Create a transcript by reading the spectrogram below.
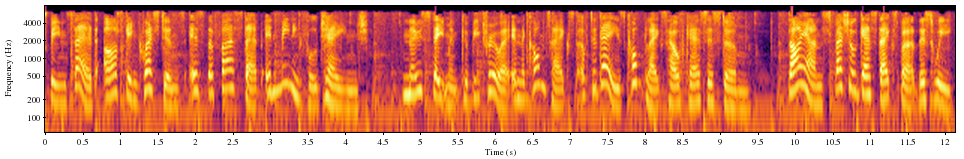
been said asking questions is the first step in meaningful change. No statement could be truer in the context of today's complex healthcare system. Diane's special guest expert this week,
